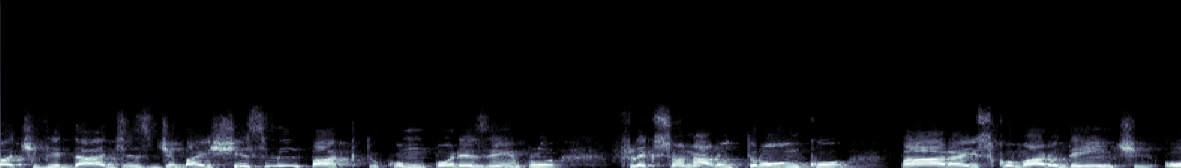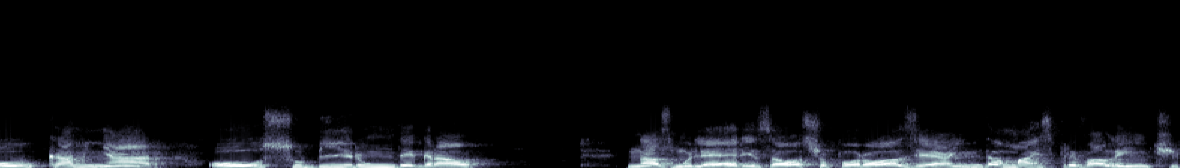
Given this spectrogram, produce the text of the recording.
atividades de baixíssimo impacto, como por exemplo flexionar o tronco para escovar o dente, ou caminhar, ou subir um degrau. Nas mulheres, a osteoporose é ainda mais prevalente,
